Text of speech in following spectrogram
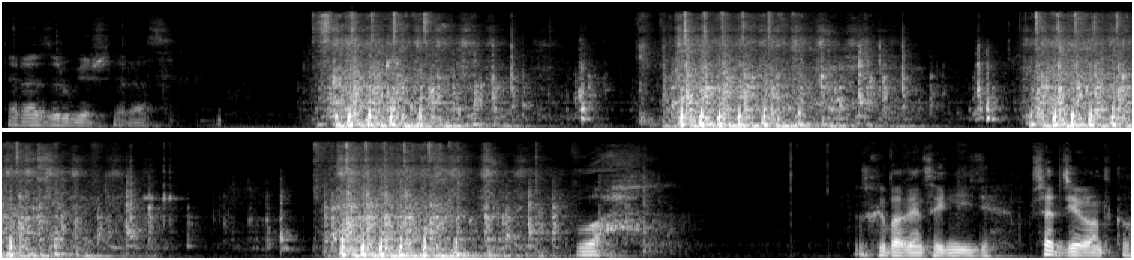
Teraz zrób jeszcze raz. Wow. Już chyba więcej nie idzie. Przed dziewiątką.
